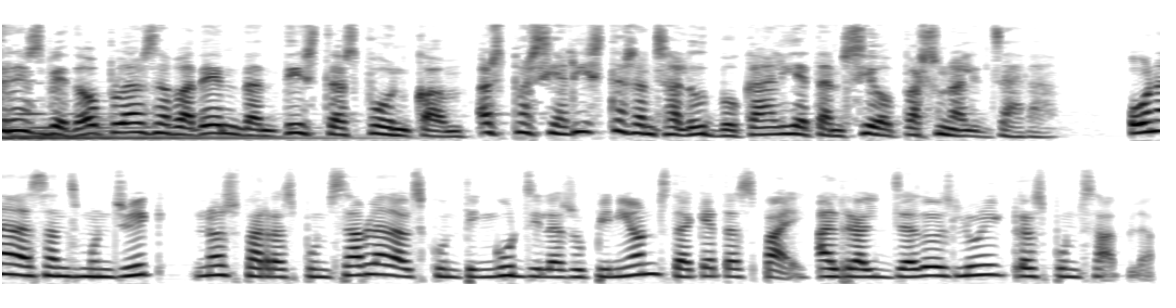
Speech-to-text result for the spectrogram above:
www.abadentdentistes.com Especialistes en salut bucal i atenció personalitzada. Ona de Sants Montjuïc no es fa responsable dels continguts i les opinions d'aquest espai. El realitzador és l'únic responsable.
